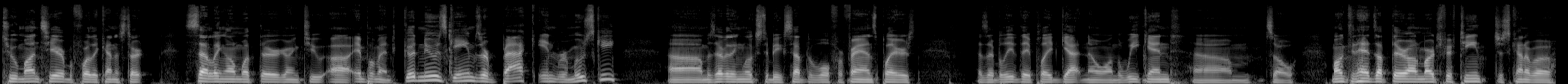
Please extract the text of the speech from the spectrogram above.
two months here before they kind of start settling on what they're going to uh, implement. Good news: games are back in Rimouski, um, as everything looks to be acceptable for fans, players. As I believe they played Gatineau on the weekend, um, so Moncton heads up there on March fifteenth. Just kind of a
